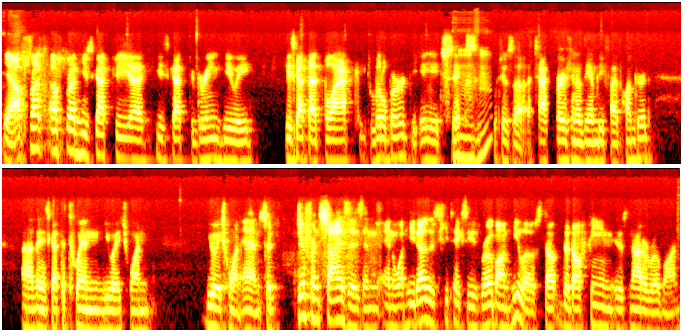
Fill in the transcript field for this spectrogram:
Yeah, up front, up front, he's got the uh, he's got the green Huey. He's got that black Little Bird, the AH-6, Mhm. which is a attack version of the MD-500. Uh, then he's got the twin UH-1 UH-1N. So different sizes, and and what he does is he takes these Roban Helos. The, the Delphine is not a Roban.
